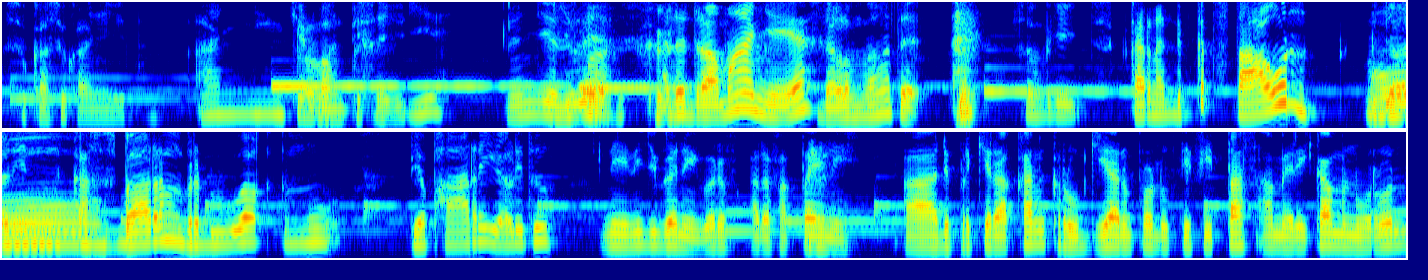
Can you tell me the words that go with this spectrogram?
suka-sukanya gitu. Anjing cilok romantisnya gitu. Iya. Anjir Gila. ya. ada dramanya ya. Dalam banget ya sampai karena deket setahun ngejalanin Oh. kasus bareng berdua ketemu tiap hari kali tuh Nih ini juga nih gue ada, ada fakta ini. Ah, diperkirakan kerugian produktivitas Amerika menurun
